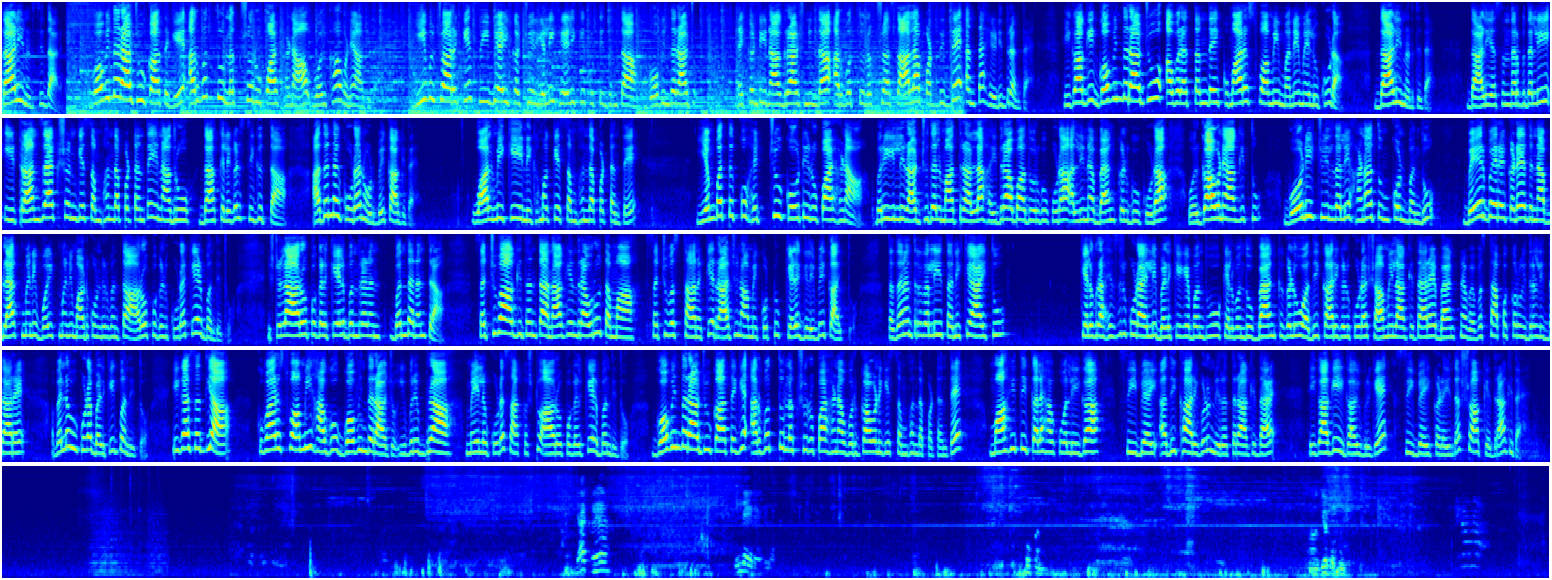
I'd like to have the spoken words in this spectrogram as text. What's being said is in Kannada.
ದಾಳಿ ನಡೆಸಿದ್ದಾರೆ. ಗೋವಿಂದರಾಜು ಖಾತೆಗೆ ಅರವತ್ತು ಲಕ್ಷ ರೂಪಾಯಿ ಹಣ ವರ್ಗಾವಣೆ ಆಗಿದೆ. ಈ ವಿಚಾರಕ್ಕೆ ಸಿಬಿಐ ಕಚೇರಿಯಲ್ಲಿ ಹೇಳಿಕೆ ಕೊಟ್ಟಿದ್ದಂತ ಗೋವಿಂದರಾಜು. ನೆಕ್ಕಂಟಿ ನಾಗರಾಜ್ನಿಂದ ಅರವತ್ತು ಲಕ್ಷ ಸಾಲ ಪಡೆದಿದ್ದೆ ಅಂತ ಹೇಳಿದ್ರಂತೆ. ಹೀಗಾಗಿ ಗೋವಿಂದರಾಜು ಅವರ ತಂದೆ ಕುಮಾರಸ್ವಾಮಿ ಮನೆ ಮೇಲೂ ಕೂಡ ದಾಳಿ ನಡೆದಿದೆ. ದಾಳಿಯ ಸಂದರ್ಭದಲ್ಲಿ ಈ ಟ್ರಾನ್ಸಾಕ್ಷನ್ಗೆ ಸಂಬಂಧಪಟ್ಟಂತೆ ಏನಾದರೂ ದಾಖಲೆಗಳು ಸಿಗುತ್ತಾ? ಅದನ್ನು ಕೂಡ ನೋಡಬೇಕಾಗಿದೆ. ವಾಲ್ಮೀಕಿ ನಿಗಮಕ್ಕೆ ಸಂಬಂಧಪಟ್ಟಂತೆ ಎಂಬತ್ತಕ್ಕೂ ಹೆಚ್ಚು ಕೋಟಿ ರೂಪಾಯಿ ಹಣ. ಬರೀ ಇಲ್ಲಿ ರಾಜ್ಯದಲ್ಲಿ ಮಾತ್ರ ಅಲ್ಲ, ಹೈದರಾಬಾದ್ವರೆಗೂ ಕೂಡ, ಅಲ್ಲಿನ ಬ್ಯಾಂಕ್ಗಳಿಗೂ ಕೂಡ ವರ್ಗಾವಣೆ ಆಗಿತ್ತು. ಗೋಣಿ ಚೀಲದಲ್ಲಿ ಹಣ ತುಂಬಿಕೊಂಡು ಬಂದು ಬೇರೆ ಬೇರೆ ಕಡೆ ಅದನ್ನು ಬ್ಲ್ಯಾಕ್ ಮನಿ, ವೈಟ್ ಮನಿ ಮಾಡಿಕೊಂಡಿರುವಂಥ ಆರೋಪಗಳು ಕೂಡ ಕೇಳಿ ಬಂದಿತ್ತು. ಇಷ್ಟೆಲ್ಲ ಆರೋಪಗಳು ಕೇಳಿ ಬಂದ್ರ ನನ್, ಬಂದ ನಂತರ ಸಚಿವ ಆಗಿದ್ದಂಥ ನಾಗೇಂದ್ರ ಅವರು ತಮ್ಮ ಸಚಿವ ಸ್ಥಾನಕ್ಕೆ ರಾಜೀನಾಮೆ ಕೊಟ್ಟು ಕೆಳಗಿಳಿಬೇಕಾಯಿತು. ತದನಂತರದಲ್ಲಿ ತನಿಖೆ ಆಯಿತು. ಕೆಲವರ ಹೆಸರು ಕೂಡ ಇಲ್ಲಿ ಬೆಳಕಿಗೆ ಬಂದವು. ಕೆಲವೊಂದು ಬ್ಯಾಂಕ್ಗಳು, ಅಧಿಕಾರಿಗಳು ಕೂಡ ಶಾಮೀಲಾಗಿದ್ದಾರೆ. ಬ್ಯಾಂಕ್ನ ವ್ಯವಸ್ಥಾಪಕರು ಇದರಲ್ಲಿದ್ದಾರೆ. ಅವೆಲ್ಲವೂ ಕೂಡ ಬೆಳಕಿಗೆ ಬಂದಿತ್ತು. ಈಗ ಸದ್ಯ ಕುಮಾರಸ್ವಾಮಿ ಹಾಗೂ ಗೋವಿಂದರಾಜು ಇವರಿಬ್ಬರ ಮೇಲೂ ಕೂಡ ಸಾಕಷ್ಟು ಆರೋಪಗಳು ಕೇಳಿಬಂದಿದ್ದು ಗೋವಿಂದರಾಜು ಖಾತೆಗೆ ಅರವತ್ತು ಲಕ್ಷ ರೂಪಾಯಿ ಹಣ ವರ್ಗಾವಣೆಗೆ ಸಂಬಂಧಪಟ್ಟಂತೆ ಮಾಹಿತಿ ಕಲೆ ಹಾಕುವಲ್ಲಿ ಈಗ ಸಿಬಿಐ ಅಧಿಕಾರಿಗಳು ನಿರತರಾಗಿದ್ದಾರೆ. ಹೀಗಾಗಿ ಈಗ ಇವರಿಗೆ ಸಿಬಿಐ ಕಡೆಯಿಂದ ಶಾಕ್ ಎದುರಾಗಿದೆ. ಯಾಕ್ರಿ? ಹಿಂದೆ ಇರಿ ಓಪನ್ ಗೇಟ್ ಓಪನ್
